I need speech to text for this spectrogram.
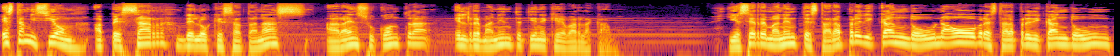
Esta misión, a pesar de lo que Satanás hará en su contra, el remanente tiene que llevarla a cabo. Y ese remanente estará predicando una obra, estará predicando un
